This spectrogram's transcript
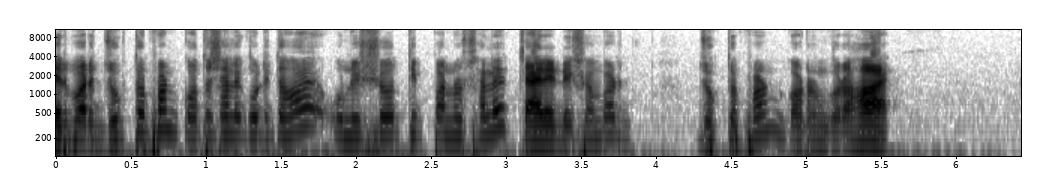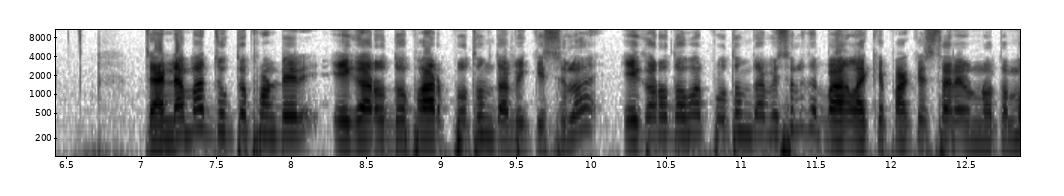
এরপরে যুক্তফ্রন্ট কত সালে গঠিত হয়? উনিশশো সালের চারই ডিসেম্বর যুক্তফ্রন্ট গঠন করা হয়। চার নাম্বার, যুক্তফ্রন্টের এগারো দফার প্রথম দাবি কি ছিল? এগারো দফার প্রথম দাবি ছিল যে বাংলাকে পাকিস্তানের অন্যতম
